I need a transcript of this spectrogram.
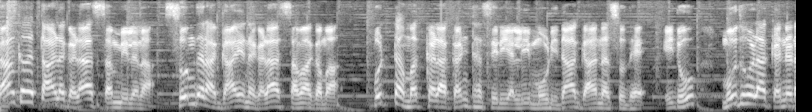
ರಾಗ ತಾಳಗಳ ಸಮ್ಮಿಲನ, ಸುಂದರ ಗಾಯನಗಳ ಸಮಾಗಮ, ಪುಟ್ಟ ಮಕ್ಕಳ ಕಂಠಸಿರಿಯಲ್ಲಿ ಮೂಡಿದ ಗಾನಸುಧೆ ಇದು ಮುಧೋಳ ಕನ್ನಡ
